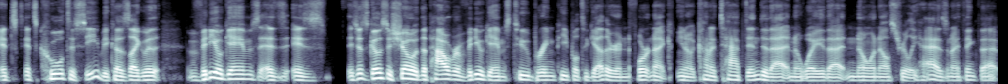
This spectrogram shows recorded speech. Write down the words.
it's it's cool to see because like with video games is is it just goes to show the power of video games to bring people together and Fortnite you know kind of tapped into that in a way that no one else really has and I think that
